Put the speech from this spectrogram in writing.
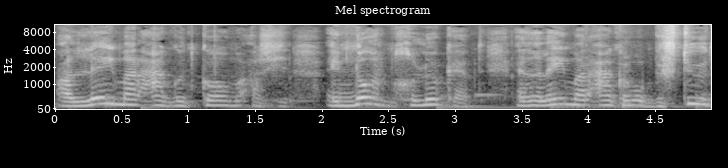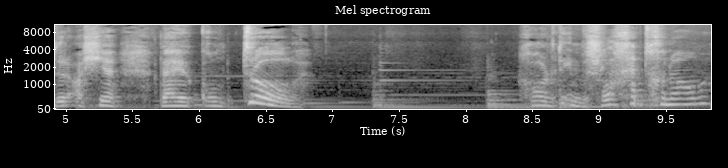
alleen maar aan kunt komen als je enorm geluk hebt. En alleen maar aankomt op bestuurder als je bij controle gewoon het in beslag hebt genomen.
